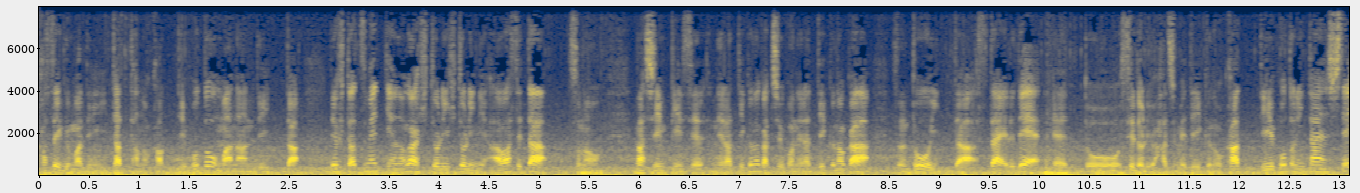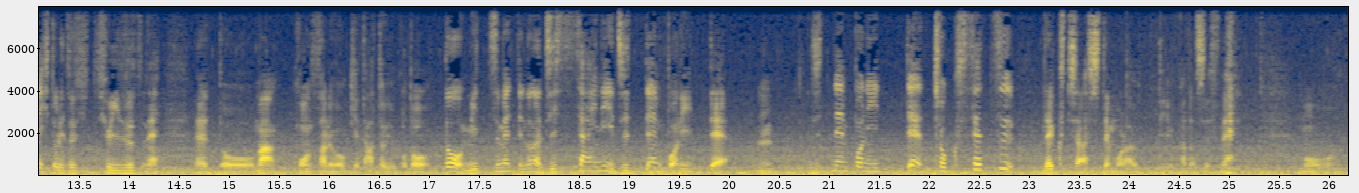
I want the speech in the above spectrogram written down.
稼ぐまでに至ったのかっていうことを学んでいった。で2つ目っていうのが一人一人に合わせたその、まあ、新品狙っていくのか中古狙っていくのかそのどういったスタイルで、え、っとセドリを始めていくのかっていうことに対して1人ずつ1人ずつね、え、っとまあ、コンサルを受けたということ。と3つ目っていうのが実際に実店舗に行って、うん、実店舗に行って直接レクチャーしてもらうっていう形ですね。もう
